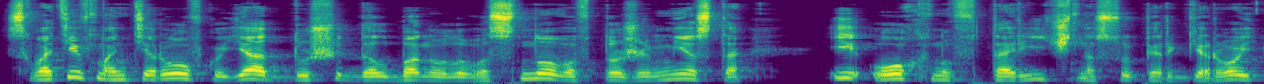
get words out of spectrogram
Схватив монтировку, я от души долбанул его снова в то же место и, охнув вторично, супергерой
